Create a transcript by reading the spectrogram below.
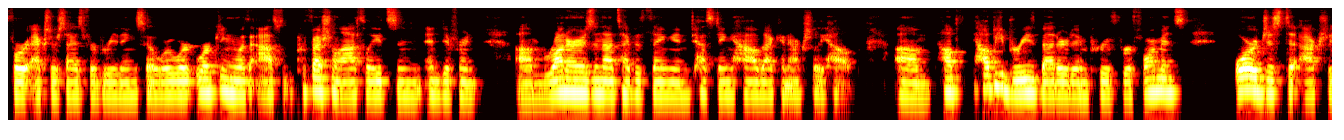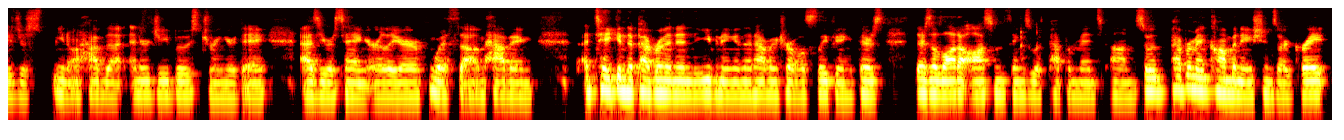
for exercise for breathing. So we're, we're working with ath- professional athletes and, and different um, runners and that type of thing, and testing how that can actually help um, help help you breathe better to improve performance, or just to actually just you know have that energy boost during your day, as you were saying earlier, with um, having uh, taken the peppermint in the evening and then having trouble sleeping. There's there's a lot of awesome things with peppermint. Um, so peppermint combinations are great.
